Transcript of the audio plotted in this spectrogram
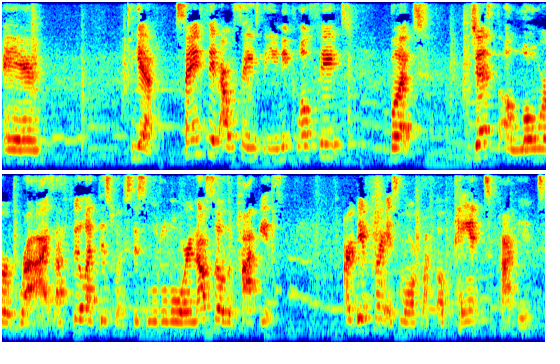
And yeah same fit I would say is the Uniqlo fit but just a lower rise. I feel like this one sits a little lower and also the pockets are different it's more of like a pant pocket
